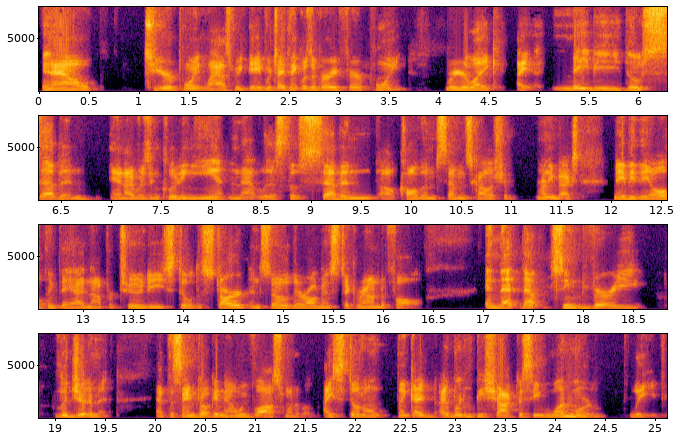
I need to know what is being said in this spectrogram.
Yeah. Now, to your point last week, Dave, which I think was a very fair point, where you're like, I maybe those seven, and I was including Yant in that list. Those seven, I'll call them seven scholarship running backs. Maybe they all think they had an opportunity still to start, and so they're all going to stick around to fall. And that that seemed very legitimate. At the same token, now we've lost one of them. I still don't think I, I wouldn't be shocked to see one more leave.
